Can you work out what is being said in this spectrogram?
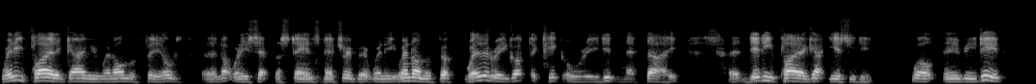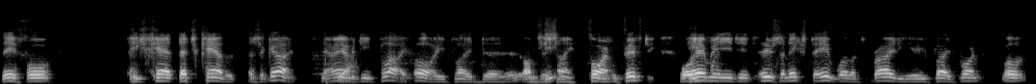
when he played a game? He went on the field, uh, not when he sat in the stands naturally, but when he went on the field, whether he got the kick or he didn't that day, uh, did he play a game? Yes, he did. Well, if he did, therefore, he's count that's counted as a game. Now, how yeah. many did he play? Oh, he played, uh, I'm just he, saying, 450. Well, how many did, who's the next to him? Well, it's Brady who played 400. Well,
